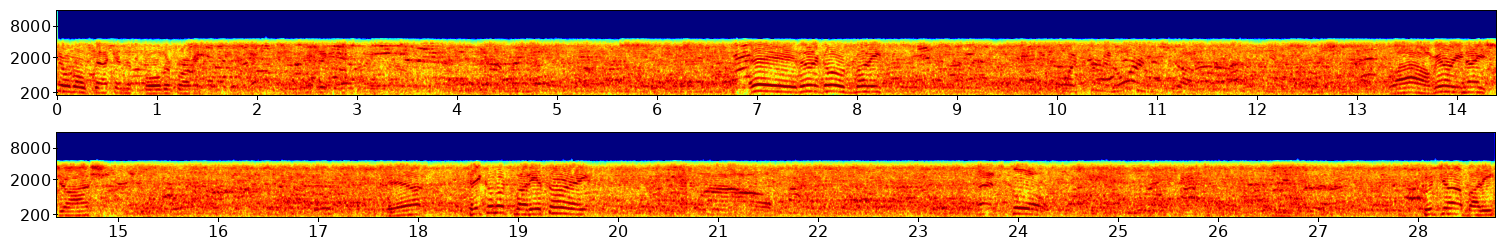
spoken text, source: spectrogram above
throw those back in this folder for me? Hey, there it goes, buddy. Oh, it's turning orange and stuff. Wow, very nice, Josh. Yeah, take a look, buddy. It's all right. Wow. That's cool. Good job, buddy.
